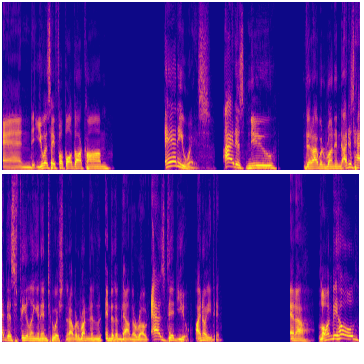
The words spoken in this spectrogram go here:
and USAFootball.com. Anyways, I just knew that I would run in. I just had this feeling and intuition that I would run in, into them down the road, as did you. I know you did. And uh, lo and behold,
